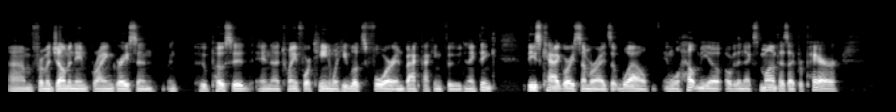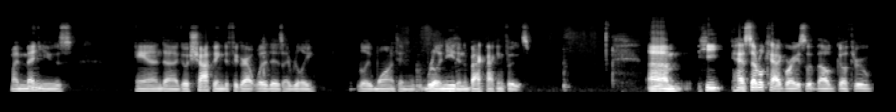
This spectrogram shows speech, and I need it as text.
um, from a gentleman named Brian Grayson, who posted in uh, 2014 what he looks for in backpacking food. And I think these categories summarize it well and will help me o- over the next month as I prepare my menus and uh, go shopping to figure out what it is I really, really want and really need in the backpacking foods. Um, he has several categories that I'll go through,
